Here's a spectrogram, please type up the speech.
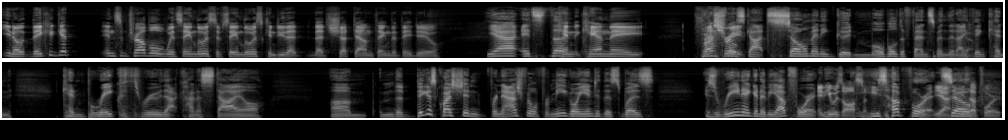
you know, they could get in some trouble with St. Louis if St. Louis can do that that shutdown thing that they do. Yeah, it's the Can can they Nashville's frustrate? got so many good mobile defensemen that I Yeah. think can can break through that kind of style. Um, the biggest question for Nashville for me going into this was, is Rinne going to be up for it? And he was awesome. He's up for it. yeah, so, he's up for it.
